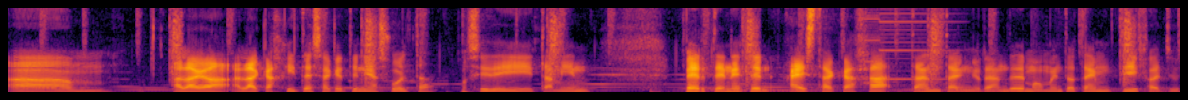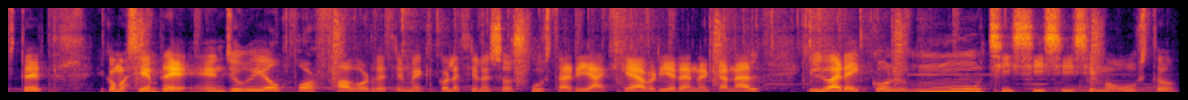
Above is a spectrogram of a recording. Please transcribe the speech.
a, a, la, a la cajita esa que tenía suelta o si también pertenecen a esta caja tan tan grande. De momento Time Thief Adjuster. Y como siempre en Yu-Gi-Oh por favor decirme qué colecciones os gustaría que abriera en el canal. Y lo haré con muchísimo gusto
